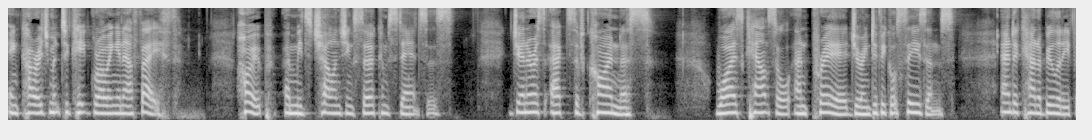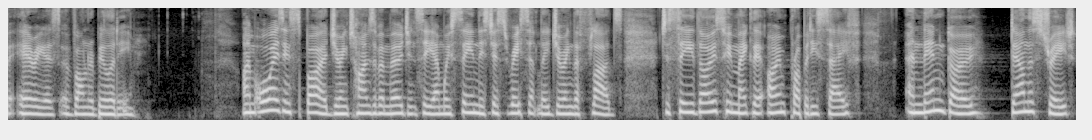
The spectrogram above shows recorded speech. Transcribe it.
Encouragement to keep growing in our faith, hope amidst challenging circumstances, generous acts of kindness, wise counsel and prayer during difficult seasons, and accountability for areas of vulnerability. I'm always inspired during times of emergency, and we've seen this just recently during the floods, to see those who make their own property safe and then go down the street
